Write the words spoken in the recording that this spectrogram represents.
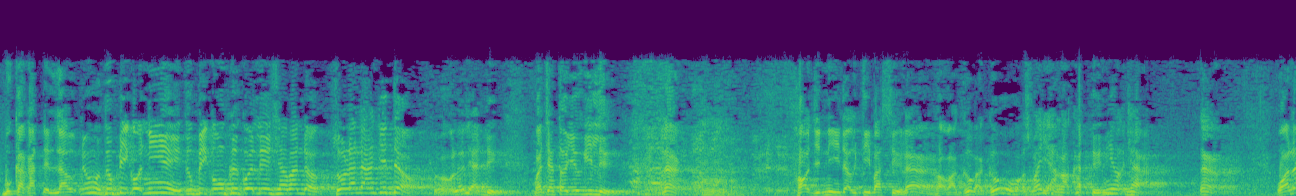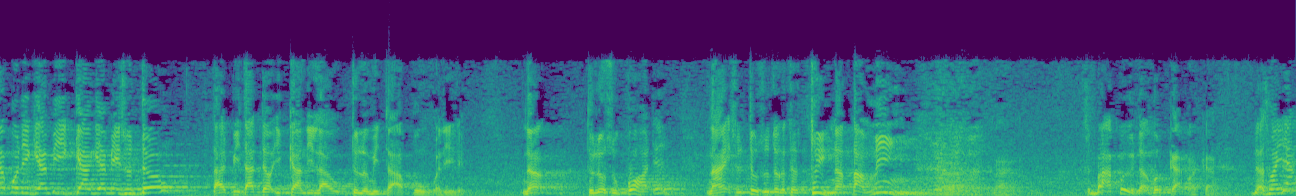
Bukan kata laut tu, tubik kok ni, tubik kok muka kuala Syah Bandar. Lalang aja dah. Oh, lalu ada. Macam toyo gila. Nah. Hmm. Hak jenis tak reti bahasa lah. Hak bagus, bagus. Hak semayang, hak kata ni, hak jahat. Nah. Walaupun dia ambil ikan, dia ambil sutung. Tapi tak ada ikan di laut. Tolong minta apung pada dia. Nak tolong supuh ada. Naik sutung, sutung kata, Tuh, nak tam ni. Nah. Sebab apa tak berkat makan? Tak semayang.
